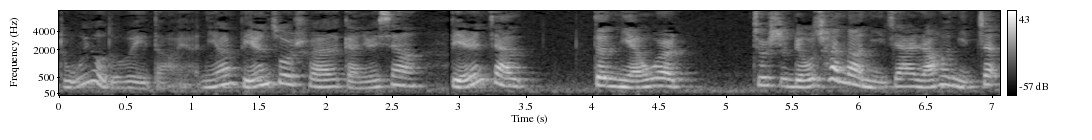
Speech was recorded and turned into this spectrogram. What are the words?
独有的味道呀，你让别人做出来的感觉像别人家的年味儿，就是流窜到你家，然后你占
